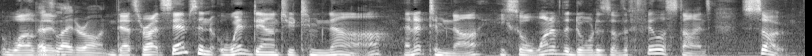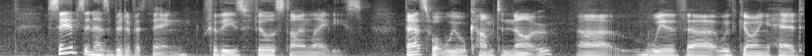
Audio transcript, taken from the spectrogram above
While That's later on. That's right. Samson went down to Timnah, and at Timnah he saw one of the daughters of the Philistines. So, Samson has a bit of a thing for these Philistine ladies. That's what we will come to know uh, with uh, with going ahead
